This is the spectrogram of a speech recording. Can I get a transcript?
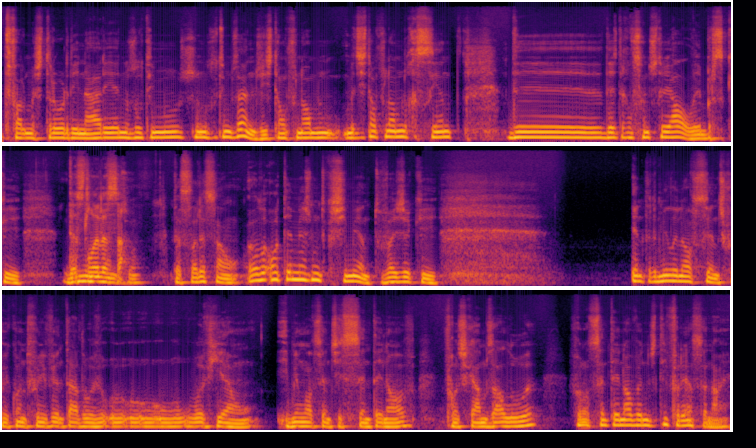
de forma extraordinária nos últimos, nos últimos anos. Isto é um fenómeno, mas isto é um fenómeno recente de, desde a Revolução Industrial. Lembre-se que da aceleração. Da aceleração, ou, ou até mesmo de crescimento. Veja que entre 1900, foi quando foi inventado o, o, o, o avião, e 1969, quando chegámos à Lua, foram 69 anos de diferença, não é?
